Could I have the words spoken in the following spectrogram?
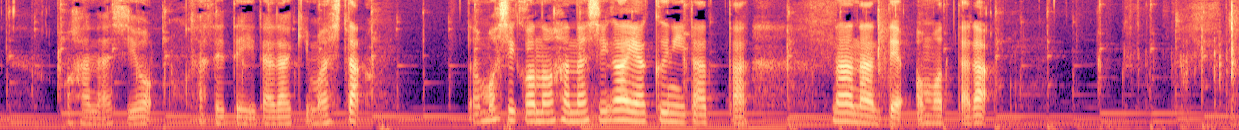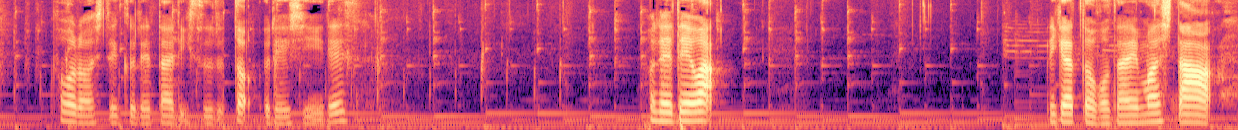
お話をさせていただきましたもしこの話が役に立ったななんて思ったらフォローしてくれたりすると嬉しいですそれではありがとうございました。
